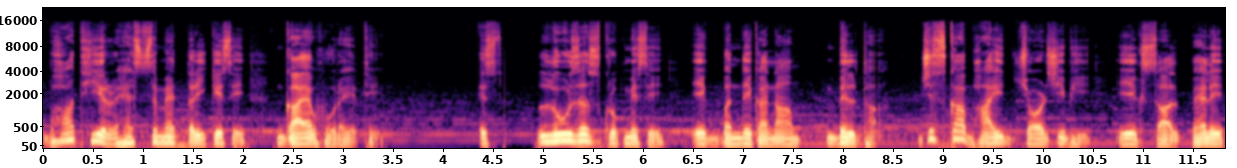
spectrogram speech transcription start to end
बहुत ही रहस्यमय तरीके से गायब हो रहे थे। इस लूजर्स ग्रुप में से एक बंदे का नाम बिल था, जिसका भाई जॉर्जी भी एक साल पहले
